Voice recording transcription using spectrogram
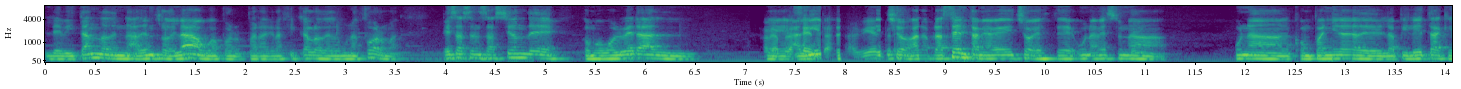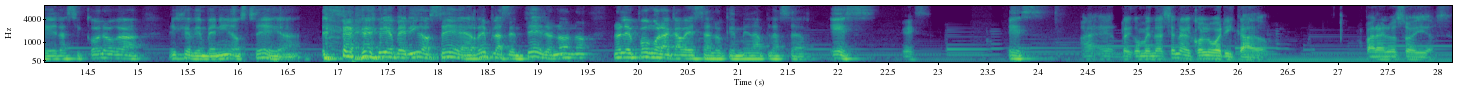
levitando adentro del agua, para graficarlo de alguna forma. Esa sensación de como volver al... A la eh, a la placenta me había dicho este, una vez una, una compañera de la pileta que era psicóloga, dije, bienvenido sea, bienvenido sea, es re placentero, ¿no? No, no le pongo la cabeza a lo que me da placer, es. Es. Es. Ah, eh, recomendación alcohol boricado para los oídos.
